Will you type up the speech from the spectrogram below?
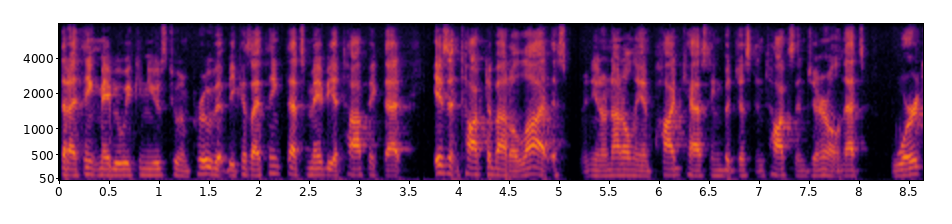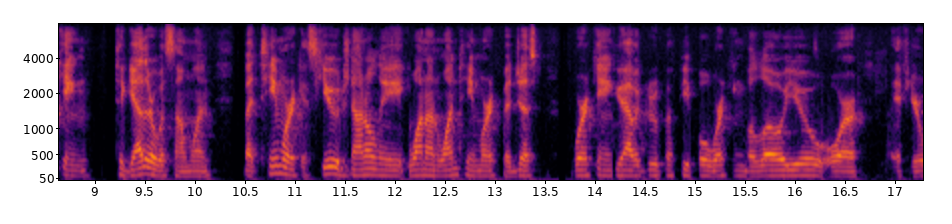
that I think maybe we can use to improve it because I think that's maybe a topic that isn't talked about a lot, you know, not only in podcasting, but just in talks in general. And that's working together with someone. But teamwork is huge, not only one on one teamwork, but just working. You have a group of people working below you or if you're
